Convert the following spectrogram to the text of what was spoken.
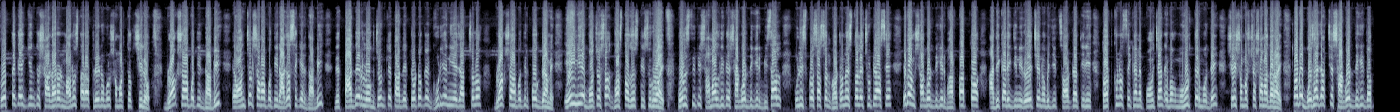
প্রত্যেকেই কিন্তু সাধারণ মানুষ, তারা তৃণমূল সমর্থক ছিল। ব্লক সভাপতির দাবি অঞ্চল সভাপতি রাজা শেখের দাবি, যে তাদের লোকজনকে তাদের টোটোকে ঘুরিয়ে নিয়ে যাচ্ছিল ব্লক সভাপতির প্রোগ্রামে। এই নিয়ে বচসা ধস্তাধস্তি শুরু হয়। পরিস্থিতি সামাল দিতে সাগরদিঘির বিশাল পুলিশ প্রশাসন ঘটনাস্থলে ছুটে আসে এবং সাগরদিঘির ভারপ্রাপ্ত আধিকারিক যিনি রয়েছেন অভিজিৎ সরকার, তিনি তৎক্ষণাৎ সেখানে পৌঁছান এবং মুহূর্তের মধ্যেই সেই সমস্যার সমাধান হয়। তবে বোঝা যাচ্ছে সাগরদিঘি যত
